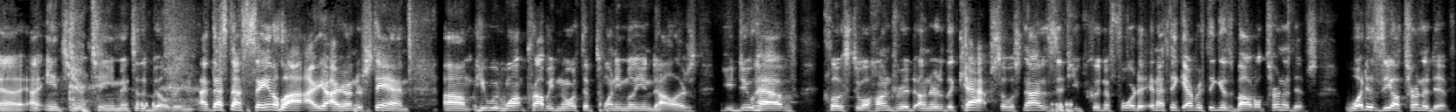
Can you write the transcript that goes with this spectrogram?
uh, uh into your team, into the building. Uh, that's not saying a lot. I, I understand. Um, he would want probably north of $20 million. You do have close to 100 under the cap. So it's not as if you couldn't afford it. And I think everything is about alternatives. What is the alternative?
